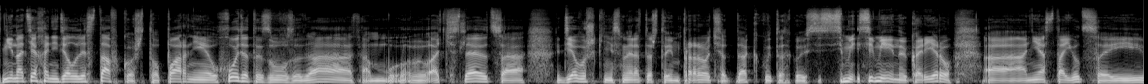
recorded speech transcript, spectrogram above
не на тех они делали ставку, что парни уходят из вуза, да, там э, отчисляются, а девушки, несмотря на то, что им пророчат, да, какую-то такую семейную карьеру, а, они остаются и...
